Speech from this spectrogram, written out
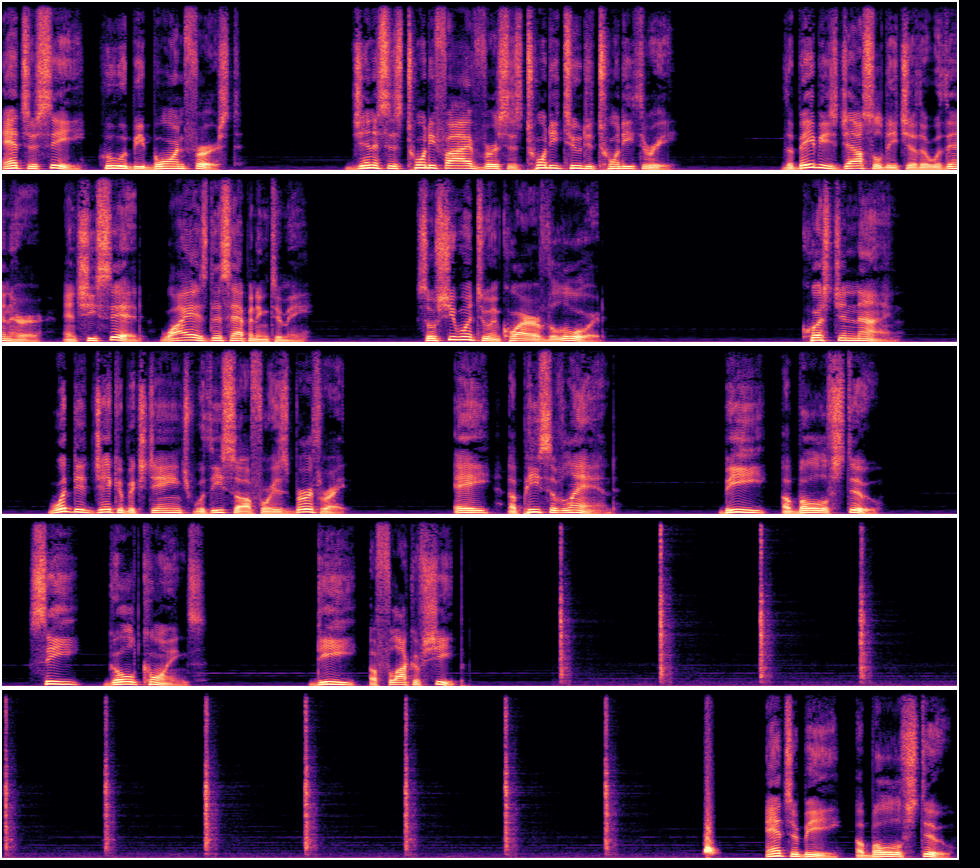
Answer C. Who would be born first? Genesis 25 verses 22 to 23. The babies jostled each other within her, and she said, Why is this happening to me? So she went to inquire of the Lord. Question 9. What did Jacob exchange with Esau for his birthright? A. A piece of land. B. A bowl of stew. C. Gold coins. D. A flock of sheep. Answer B. A bowl of stew.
